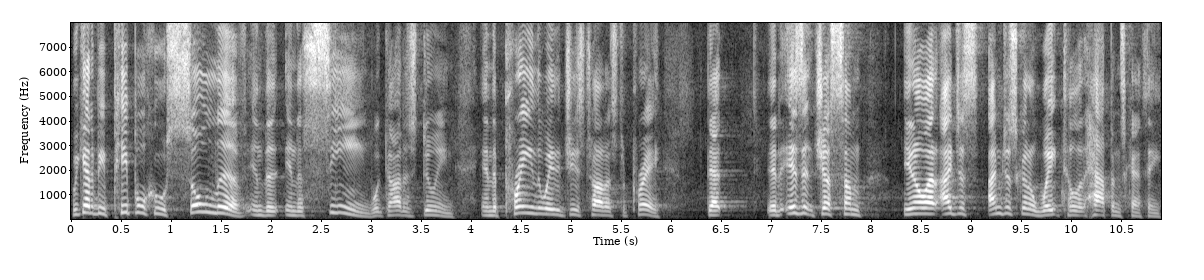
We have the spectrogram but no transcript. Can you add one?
We got to be people who so live in the, in the seeing what God is doing and the praying the way that Jesus taught us to pray that it isn't just some, you know what, I just, I'm just going to wait till it happens kind of thing.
